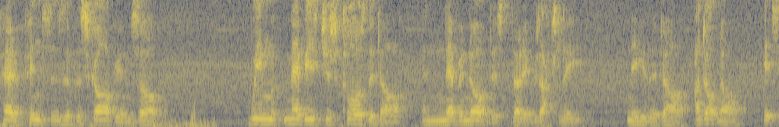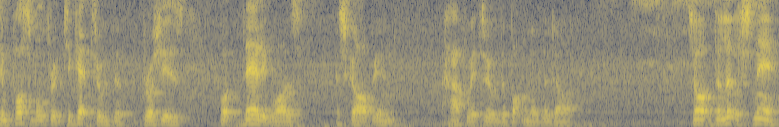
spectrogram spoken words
pair of pincers of the scorpion. So we maybe just closed the door and never noticed that it was actually near the door. I don't know. It's impossible for it to get through the brushes but there it was a scorpion halfway through the bottom of the door. So the little snake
